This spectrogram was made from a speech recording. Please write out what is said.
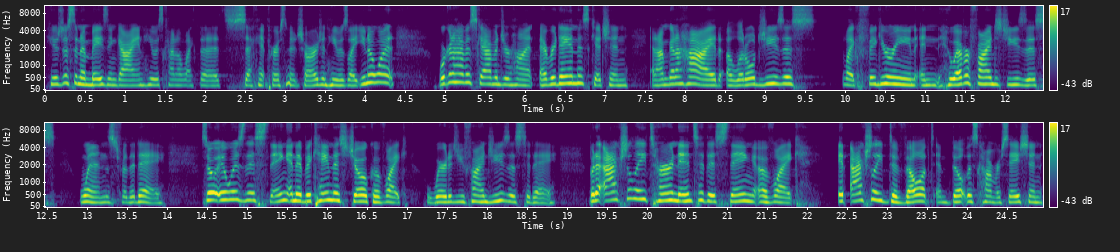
he was just an amazing guy, and he was kind of like the second person in charge. And he was like, you know what? We're going to have a scavenger hunt every day in this kitchen, and I'm going to hide a little Jesus like figurine, and whoever finds Jesus wins for the day. So it was this thing, and it became this joke of like, where did you find Jesus today? But it actually turned into this thing of like, it actually developed and built this conversation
